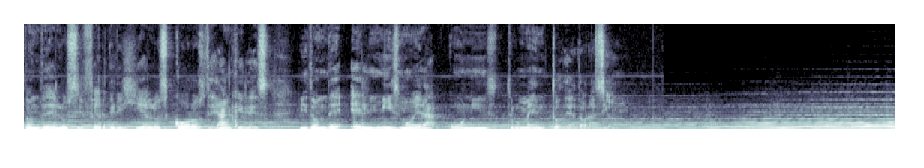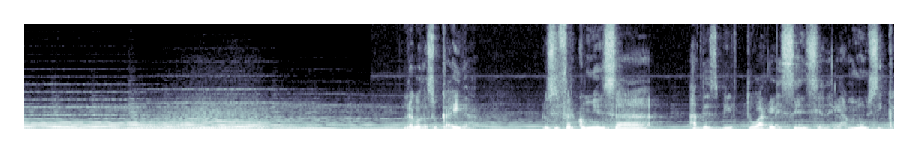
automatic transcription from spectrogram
donde Lucifer dirigía los coros de ángeles y donde él mismo era un instrumento de adoración. Luego de su caída, Lucifer comienza a desvirtuar la esencia de la música,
